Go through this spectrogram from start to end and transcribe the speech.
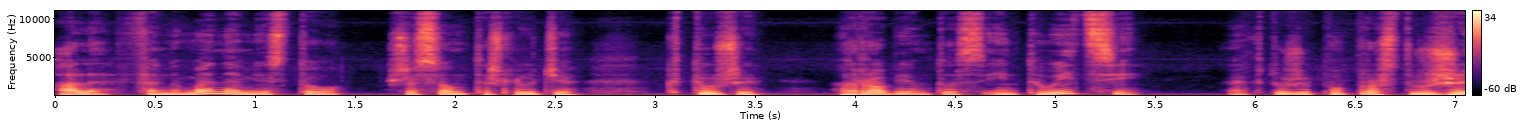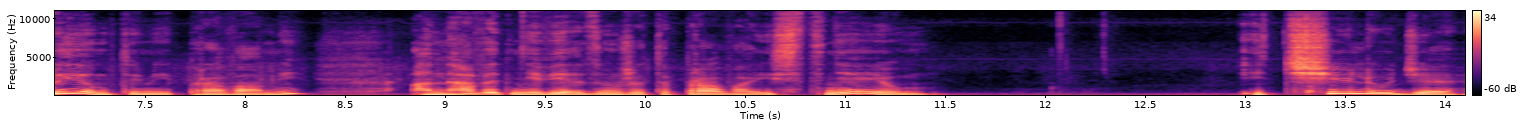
Ale fenomenem jest to, że są też ludzie, którzy robią to z intuicji, e, którzy po prostu żyją tymi prawami, a nawet nie wiedzą, że te prawa istnieją. I ci ludzie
